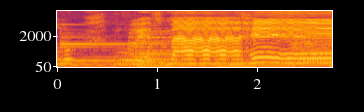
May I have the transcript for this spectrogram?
with my head.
